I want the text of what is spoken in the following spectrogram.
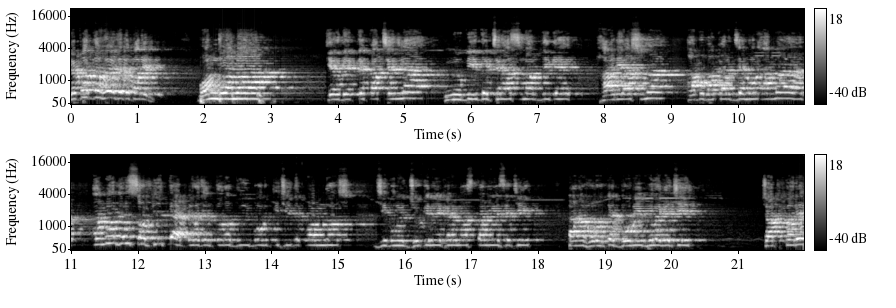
বেপর্দা হয়ে যেতে পারে। বন্ধু আমার, কেউ দেখতে পাচ্ছেন না। নবী দেখছেন আসমার দিকে। হারি আসমা আবু বাকার যেমন আমার। আমাদের ত্যাগ করেছেন। তোরা দুই বোন কিছুতে কম নস। জীবনের ঝুঁকি নিয়ে এখানে নাস্তা নিয়ে এসেছি। তারা হলোতে দড়ি ভুলে গেছি। চট করে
